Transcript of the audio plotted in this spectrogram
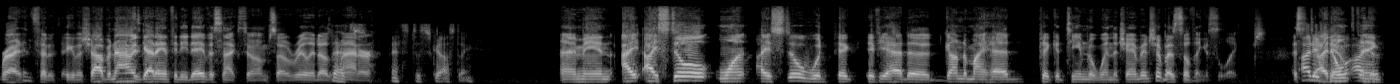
Right, instead of taking the shot. But now he's got Anthony Davis next to him, so it really doesn't That's- matter. It's disgusting. I mean, I, I still want I still would pick if you had to gun to my head, pick a team to win the championship, I still think it's the Lakers. I, st- I do I don't I do- think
